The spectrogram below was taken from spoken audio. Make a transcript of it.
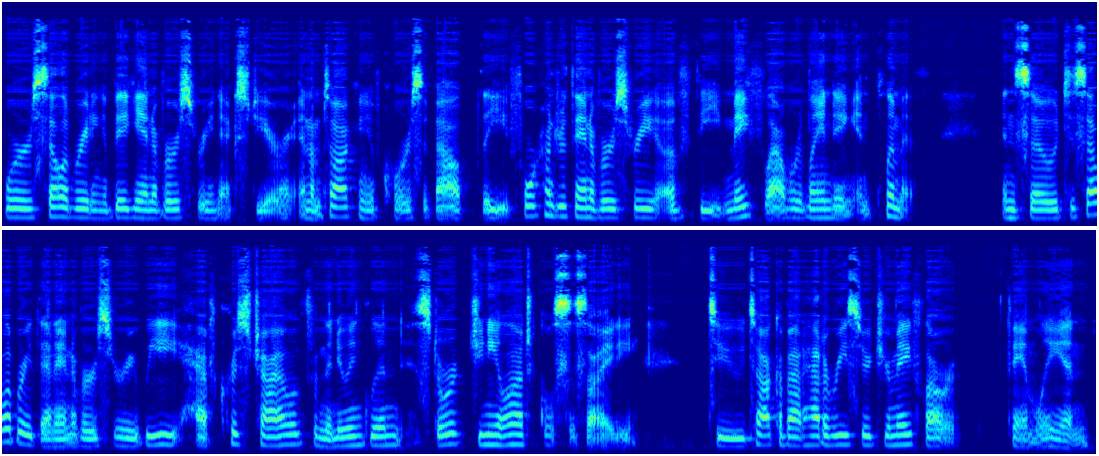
we're celebrating a big anniversary next year. And I'm talking, of course, about the 400th anniversary of the Mayflower landing in Plymouth. And so to celebrate that anniversary, we have Chris Child from the New England Historic Genealogical Society to talk about how to research your Mayflower family and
